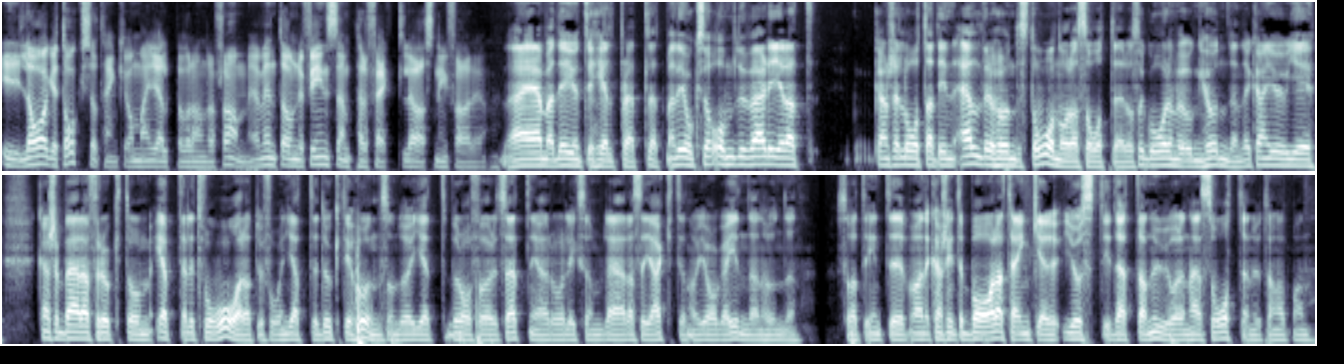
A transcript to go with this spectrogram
i laget också, tänker jag, om man hjälper varandra fram. Jag vet inte om det finns en perfekt lösning för det. Nej, men det är ju inte helt plättlätt. Men det är också om du väljer att kanske låta din äldre hund stå några såter och så går den med unghunden. Det kan ju ge, kanske bära frukt om ett eller två år, att du får en jätteduktig hund som du har gett bra förutsättningar och liksom lära sig jakten och jaga in den hunden. Så att inte, man kanske inte bara tänker just i detta nu och den här såten, utan att man...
